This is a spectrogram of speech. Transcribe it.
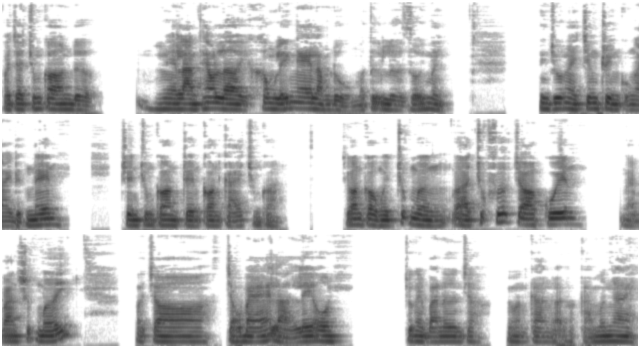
và cho chúng con được nghe làm theo lời, không lấy nghe làm đủ mà tự lừa dối mình. Xin chúa ngài chương trình của ngài được nên trên chúng con, trên con cái chúng con. Chúng con cầu nguyện chúc mừng và chúc phước cho quyên, ngài ban sức mới, và cho cháu bé là Leon. Chúa ngài ban ơn cho chúng con ca ngợi và cảm ơn ngài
